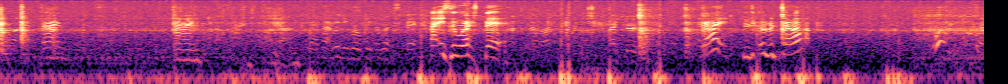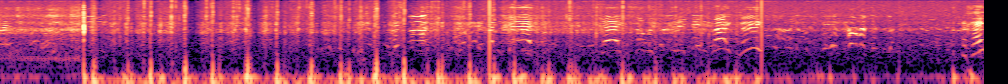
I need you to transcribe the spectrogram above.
Down. Down. Down. Yeah, that really will be the worst bit. That is the worst bit. Thank you. Right? Did you go and throw up? Okay?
